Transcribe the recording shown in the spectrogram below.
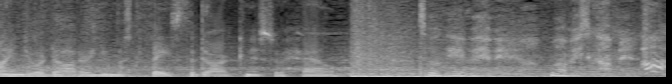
Find your daughter, you must face the darkness of hell. It's okay, baby. Mommy's coming. Ah!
